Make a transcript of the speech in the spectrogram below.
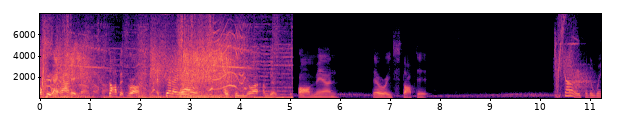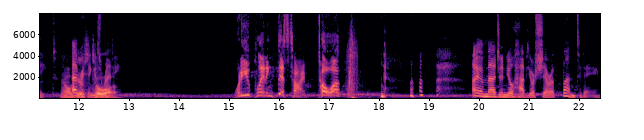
okay, I had it! Stop it, bro! I said I had it! Okay, you know what? I'm gonna... Oh, man. They already stopped it. Sorry for the wait. Oh, there's Everything is Towa. ready. What are you planning this time, Towa? I imagine you'll have your share of fun today.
